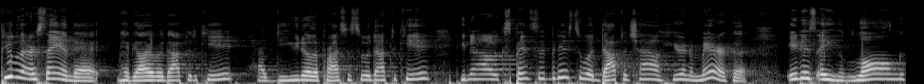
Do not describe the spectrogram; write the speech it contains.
people that are saying that have y'all ever adopted a kid have do you know the process to adopt a kid do you know how expensive it is to adopt a child here in america it is a long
